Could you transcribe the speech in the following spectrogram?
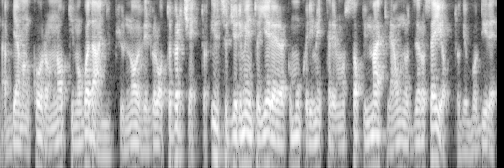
abbiamo ancora un ottimo guadagno, più 9,8%. Il suggerimento ieri era comunque di mettere uno stop in macchina a 1,068, che vuol dire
